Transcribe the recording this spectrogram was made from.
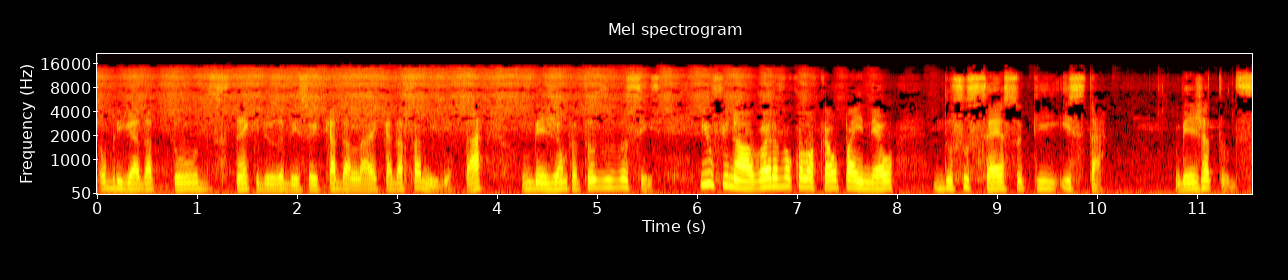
Obrigada a todos, né? Que Deus abençoe cada lar, cada família, tá? Um beijão para todos vocês. E o final, agora eu vou colocar o painel do sucesso que está. Beijo a todos.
